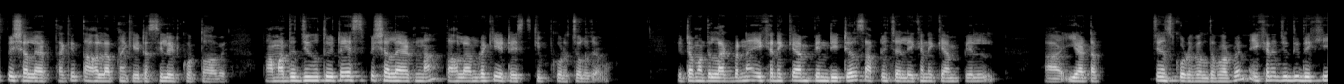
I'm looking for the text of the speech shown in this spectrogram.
স্পেশাল অ্যাড থাকে, তাহলে আপনাকে এটা সিলেক্ট করতে হবে। তো আমাদের যেহেতু এটা স্পেশাল অ্যাড না, তাহলে আমরা কি এটা স্কিপ করে চলে যাব? এটা আমাদের লাগবে না। এখানে ক্যাম্পেন ডিটেলস আপনি চাইলে এখানে ক্যাম্পেল ইয়াটা চেঞ্জ করে ফেলতে পারবেন। এখানে যদি দেখি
